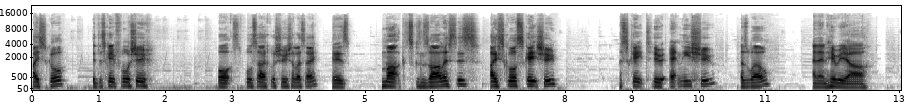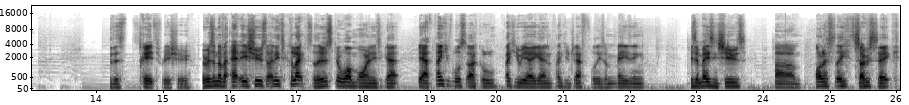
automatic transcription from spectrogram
high score with the Skate 4 shoe. Or full circle shoe, shall I say. Here's Marcos Gonzalez's high score skate shoe, a skate 2 Etnies shoe as well, and then here we are with this skate 3 shoe. There is another Etnies shoes that I need to collect, so there is still one more I need to get. Yeah, thank you Full Circle, thank you EA again, thank you Jeff for these amazing, these amazing shoes. Um, honestly, so sick.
